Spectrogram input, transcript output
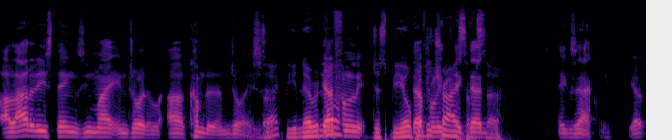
a lot of these things you might enjoy to uh, come to enjoy. So Exactly. You never know. definitely, Just be open to definitely try take some that- stuff. exactly. Yep.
